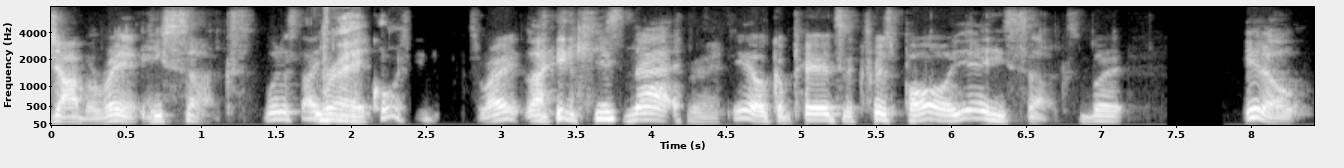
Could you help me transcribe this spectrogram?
Ja Morant, he sucks. Well, it's like, right. Yeah, of course he does, right? Like he's not, right. you know, compared to Chris Paul, yeah, he sucks. But you know,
